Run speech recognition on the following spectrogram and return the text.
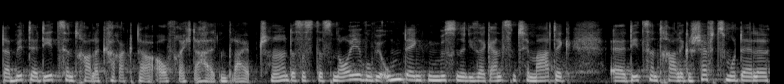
damit der dezentrale Charakter aufrechterhalten bleibt. Ne? Das ist das Neue, wo wir umdenken müssen in dieser ganzen Thematik, äh, dezentrale Geschäftsmodelle,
